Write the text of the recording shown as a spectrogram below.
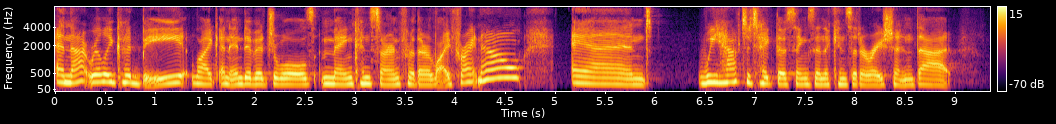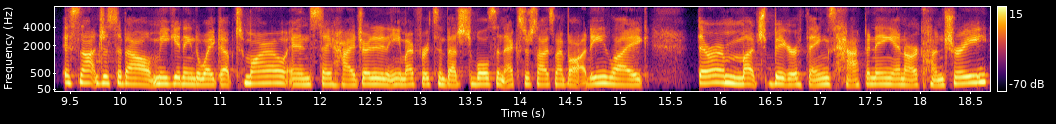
And that really could be like an individual's main concern for their life right now. And we have to take those things into consideration that it's not just about me getting to wake up tomorrow and stay hydrated and eat my fruits and vegetables and exercise my body. Like, there are much bigger things happening in our country,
